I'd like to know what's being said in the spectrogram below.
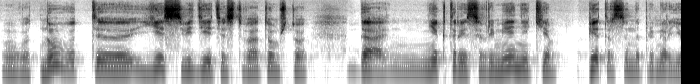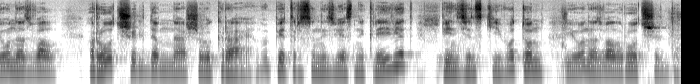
Вот. Ну вот э, есть свидетельство о том, что, да, некоторые современники, Петерсон, например, его назвал Ротшильдом нашего края. Ну, Петерсон известный краевед пензенский, вот он его назвал Ротшильдом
